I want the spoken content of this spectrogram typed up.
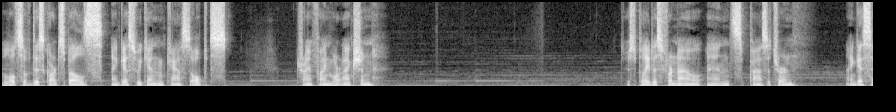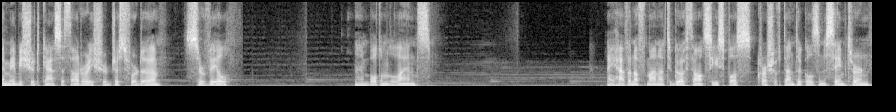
Lots of discard spells. I guess we can cast Opts. Try and find more action. Just play this for now and pass a turn. I guess I maybe should cast a Thought Erasure just for the Surveil. And bottom the lands. I have enough mana to go Thoughtseize plus Crush of Tentacles in the same turn.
